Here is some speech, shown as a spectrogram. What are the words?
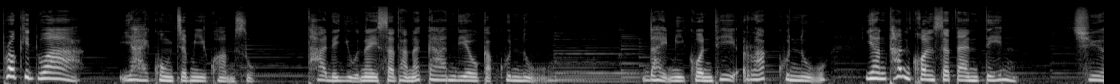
เพราะคิดว่า ยายคงจะมีความสุข ถ้าได้อยู่ในสถานการณ์เดียวกับคุณหนู ได้มีคนที่รักคุณหนูอย่างท่านคอนสแตนติน เชื่อ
